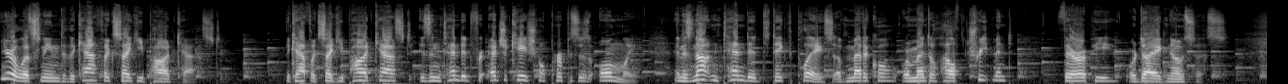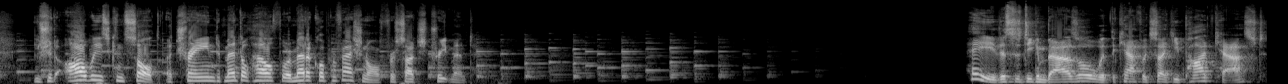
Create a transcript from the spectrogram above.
You're listening to the Catholic Psyche Podcast. The Catholic Psyche Podcast is intended for educational purposes only and is not intended to take the place of medical or mental health treatment, therapy, or diagnosis. You should always consult a trained mental health or medical professional for such treatment. Hey, this is Deacon Basil with the Catholic Psyche Podcast.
